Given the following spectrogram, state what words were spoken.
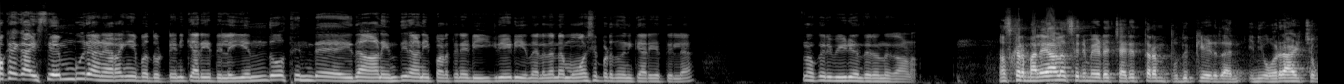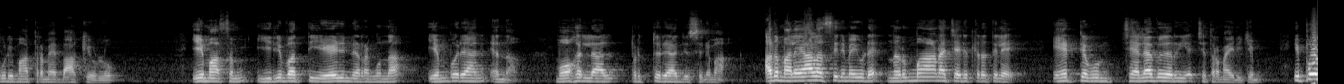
ഓക്കെ ഗൈസ് എമ്പുരാൻ ഇറങ്ങിയപ്പോൾ തൊട്ട് എനിക്കറിയത്തില്ല എന്തോത്തിന്റെ ഇതാണ് എന്തിനാണ് ഈ പടത്തിനെ ഡീഗ്രേഡ് ചെയ്യുന്നത്? അല്ലാതെ മോശപ്പെടുന്നത് എനിക്കറിയത്തില്ല. നമുക്കൊരു വീഡിയോ എന്തായാലും ഒന്ന് കാണാം. നമസ്കാരം. മലയാള സിനിമയുടെ ചരിത്രം പുതുക്കി എഴുതാൻ ഇനി ഒരാഴ്ച കൂടി മാത്രമേ ബാക്കിയുള്ളൂ. ഈ മാസം ഇരുപത്തിയേഴിന് ഇറങ്ങുന്ന എമ്പുരാൻ എന്ന മോഹൻലാൽ പൃഥ്വിരാജ് സിനിമ. അത് മലയാള സിനിമയുടെ നിർമ്മാണ ചരിത്രത്തിലെ ഏറ്റവും ചെലവേറിയ ചിത്രമായിരിക്കും. ഇപ്പോൾ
